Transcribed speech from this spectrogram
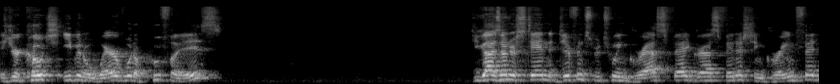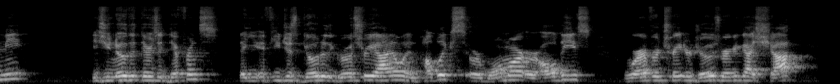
Is your coach even aware of what a PUFA is? Do you guys understand the difference between grass-fed, grass-finished, and grain-fed meat? Did you know that there's a difference? That you, if you just go to the grocery aisle in Publix or Walmart or Aldi's, wherever Trader Joe's, wherever you guys shop,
